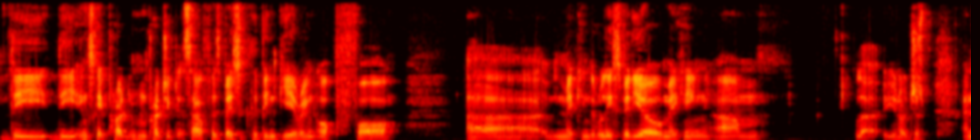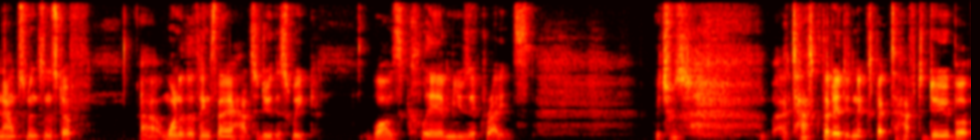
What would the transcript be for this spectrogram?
the the Inkscape project itself has basically been gearing up for uh, making the release video, making um, you know just announcements and stuff. Uh, one of the things that I had to do this week was clear music rights, which was a task that I didn't expect to have to do, but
